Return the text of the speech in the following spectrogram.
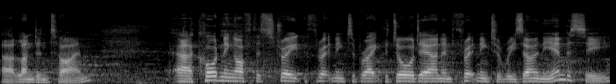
uh, London time, uh, cordoning off the street, threatening to break the door down and threatening to rezone the embassy,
